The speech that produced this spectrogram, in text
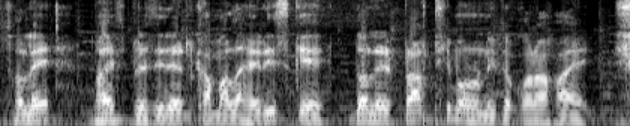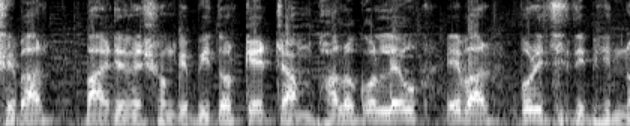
স্থলে ভাইস প্রেসিডেন্ট কামালা হ্যারিসকে দলের প্রার্থী মনোনীত করা হয়। সেবার বাইডেনের সঙ্গে বিতর্কে ট্রাম্প ভালো করলেও এবার পরিস্থিতি ভিন্ন।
